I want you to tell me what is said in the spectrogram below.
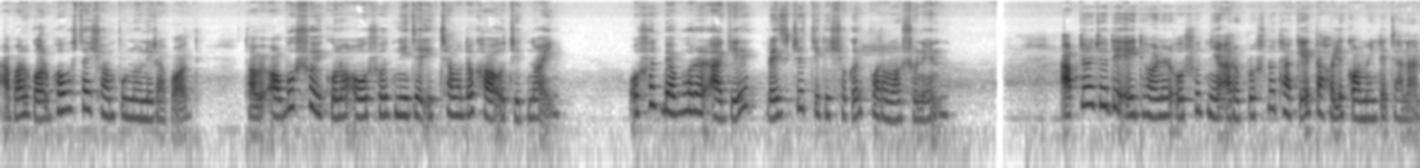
আবার গর্ভাবস্থায় সম্পূর্ণ নিরাপদ। তবে অবশ্যই কোনো ঔষধ নিজের ইচ্ছামতো খাওয়া উচিত নয়। ওষুধ ব্যবহারের আগে রেজিস্টার্ড চিকিৎসকের পরামর্শ নিন। আপনার যদি এই ধরনের ওষুধ নিয়ে আরও প্রশ্ন থাকে, তাহলে কমেন্টে জানান।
